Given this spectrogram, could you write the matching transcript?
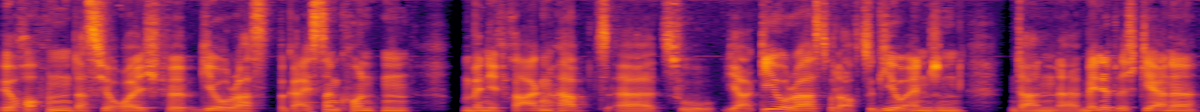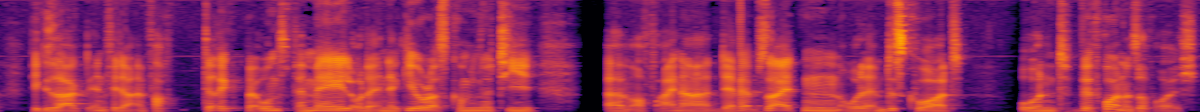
Wir hoffen, dass wir euch für GeoRust begeistern konnten. Und wenn ihr Fragen habt äh, zu ja, GeoRust oder auch zu GeoEngine, dann äh, meldet euch gerne. Wie gesagt, entweder einfach direkt bei uns per Mail oder in der GeoRust Community äh, auf einer der Webseiten oder im Discord. Und wir freuen uns auf euch.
